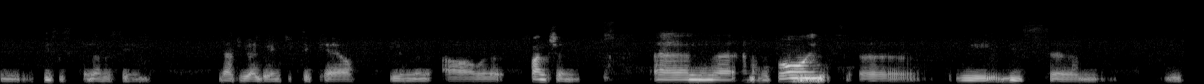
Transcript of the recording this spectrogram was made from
um, this is another thing that we are going to take care of in our function. And uh, another point, uh, we this um, this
